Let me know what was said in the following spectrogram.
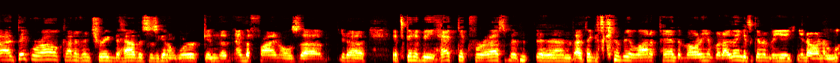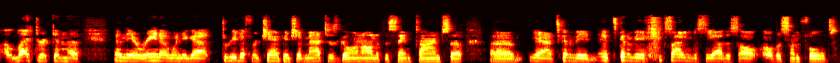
I think we're all kind of intrigued to how this is going to work in the in the finals. Uh, you know, it's going to be hectic for us, but and I think it's going to be a lot of pandemonium. But I think it's going to be you know an electric in the in the arena when you got three different championship matches going on at the same time. So uh, yeah, it's going to be it's going to be exciting to see how this all all this unfolds.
